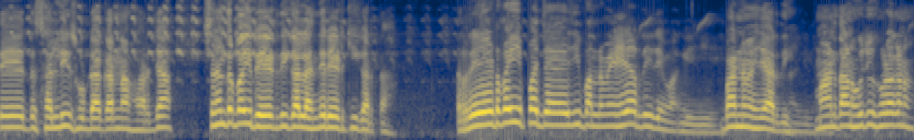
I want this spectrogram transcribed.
ਤੇ ਤਸੱਲੀ ਸੋਡਾ ਕਰਨਾ ਫਰਜ਼ ਆ। ਸੁਰਿੰਦਰ ਬਾਈ ਰੇਟ ਦੀ ਗੱਲ ਆਂਦੀ ਰੇਟ ਕੀ ਕਰਤਾ? ਰੇਟ ਬਈ ਆਪਾਂ ਜਾਇਜ਼ ਜੀ 92000 ਦੀ ਦੇਵਾਂਗੇ ਜੀ 92000 ਦੀ। ਮਾਨਤਾਨ ਹੋ ਜੂ ਥੋੜਾ ਕਣਾ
